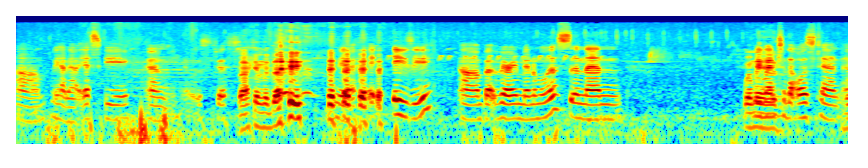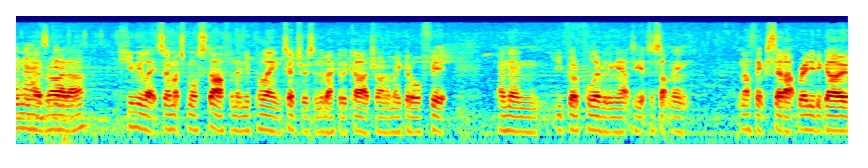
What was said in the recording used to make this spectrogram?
Um, we had our esky, and it was just Back in the day, yeah, e- easy, um, but very minimalist. And then when we, we, went had, to the Oztent, when and we that had was a bit of Ryder, a, accumulate so much more stuff, and then you're playing Tetris in the back of the car trying to make it all fit, and then you've got to pull everything out to get to something, nothing set up, ready to go,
